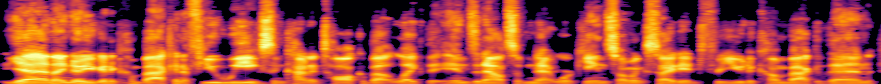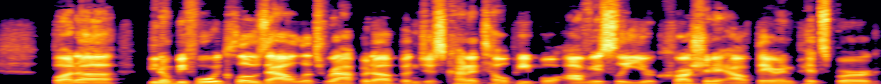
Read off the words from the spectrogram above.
Yeah, and I know you're going to come back in a few weeks and kind of talk about like the ins and outs of networking. So I'm excited for you to come back then. But uh, you know, before we close out, let's wrap it up and just kind of tell people obviously you're crushing it out there in Pittsburgh.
